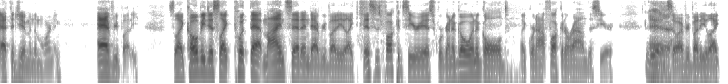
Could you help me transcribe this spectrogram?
at the gym in the morning. Everybody. So like Kobe just like put that mindset into everybody. Like this is fucking serious. We're gonna go in a gold. Like we're not fucking around this year. Yeah. And so everybody like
